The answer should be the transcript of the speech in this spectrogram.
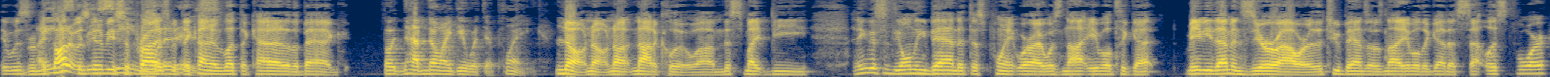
it was. Remains I thought it was going to be a surprise, but is. they kind of let the cat out of the bag but have no idea what they're playing. No, no, not not a clue. Um, this might be. I think this is the only band at this point where I was not able to get maybe them and Zero Hour, the two bands I was not able to get a set list for.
